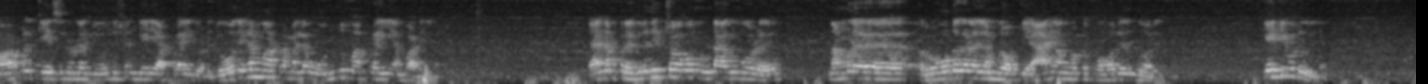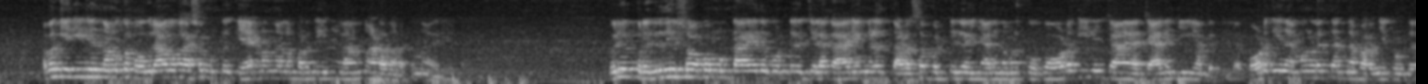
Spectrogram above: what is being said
നോർമൽ കേസിലുള്ള ജ്യോതിഷം കയറി അപ്ലൈ ചെയ്തോളൂ. ജ്യോതിഷം മാത്രമല്ല ഒന്നും അപ്ലൈ ചെയ്യാൻ പാടില്ല. കാരണം പ്രകൃതിക്ഷോഭം ഉണ്ടാകുമ്പോൾ നമ്മൾ റോഡുകളെല്ലാം ബ്ലോക്ക് ചെയ്യും ആരും അങ്ങോട്ട് പോകരുതെന്ന് പറയും. കയറ്റി വിടില്ല. അപ്പം കയറ്റിയിട്ട് നമുക്ക് പൗരാവകാശമുണ്ട്. കേരളം എന്നെല്ലാം പറഞ്ഞു കഴിഞ്ഞാൽ അതൊന്നും അവിടെ നടക്കുന്ന കാര്യമില്ല. ഒരു പ്രകൃതിക്ഷോഭം ഉണ്ടായത് കൊണ്ട് ചില കാര്യങ്ങൾ തടസ്സപ്പെട്ട് കഴിഞ്ഞാൽ നമുക്ക് കോടതിയിലും ചാലഞ്ച് ചെയ്യാൻ പറ്റില്ല. കോടതി നിയമങ്ങളിൽ തന്നെ പറഞ്ഞിട്ടുണ്ട്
